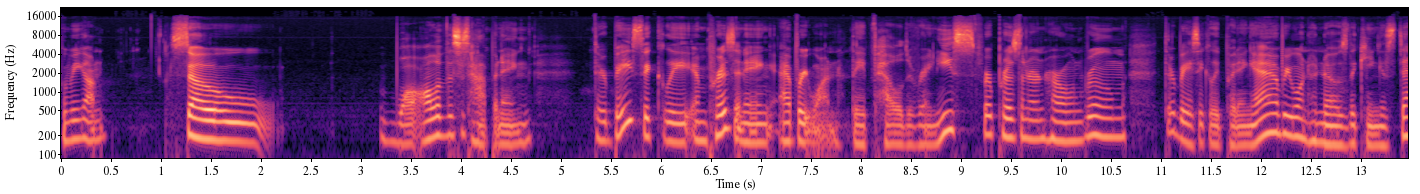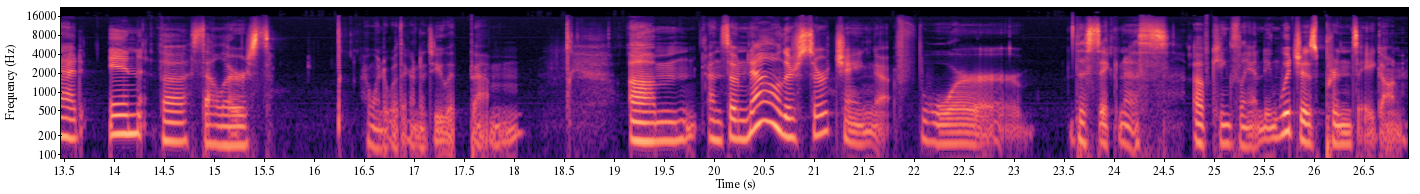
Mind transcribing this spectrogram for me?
moving on. So while all of this is happening, they're basically imprisoning everyone. They've held Rhaenys for prisoner in her own room. They're basically putting everyone who knows the king is dead in the cellars. I wonder what they're going to do with them. Um, and so now they're searching for the sickness of King's Landing, which is Prince Aegon.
